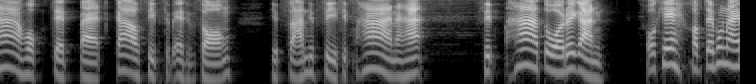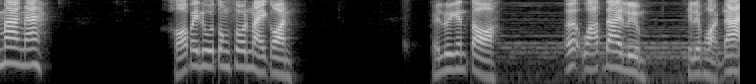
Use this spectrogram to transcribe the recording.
ห้าหกเจ็ดแปดเก้าสิบสิบเอ็ดสิบสองสิบสามสิบสี่สิบห้านะฮะสิบห้าตัวด้วยกัน โอเค ขอบใจพวกนายมากนะ ขอไปดูตรงโซนใหม่ก่อน ไปลุยกันต่อ เออวาร์ปได้ลืม teleport ได้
